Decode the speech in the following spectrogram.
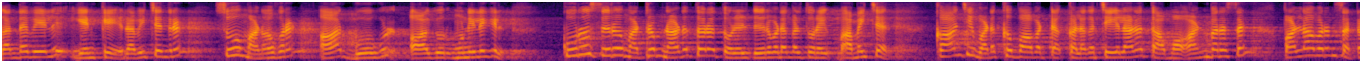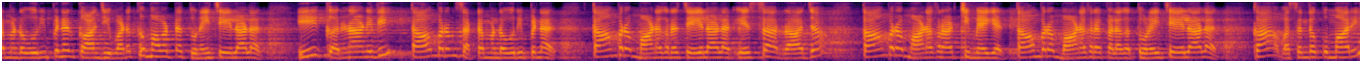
கந்தவேலு என். கே. ரவிச்சந்திரன் சு. மனோகரன் ஆர். கோகுல் ஆகியோர் முன்னிலையில் குறு சிறு மற்றும் நடுத்தர தொழில் நிறுவனங்கள் துறை அமைச்சர் காஞ்சி வடக்கு மாவட்ட கழக செயலாளர் தாமோ அன்பரசன் பல்லாவரம் சட்டமன்ற உறுப்பினர் காஞ்சி வடக்கு மாவட்ட துணை செயலாளர் இ. கருணாநிதி தாம்பரம் சட்டமன்ற உறுப்பினர் தாம்பரம் மாநகர செயலாளர் எஸ். ஆர். ராஜா தாம்பரம் மாநகராட்சி மேயர் தாம்பரம் மாநகர கழக துணை செயலாளர் க. வசந்தகுமாரி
